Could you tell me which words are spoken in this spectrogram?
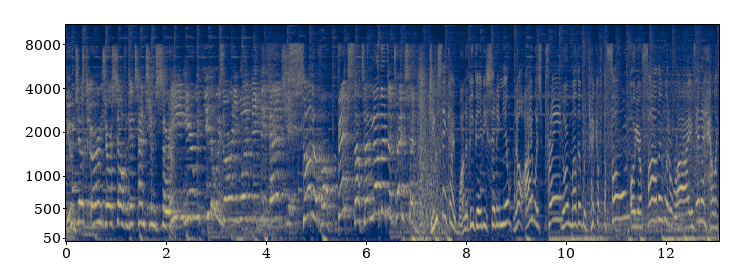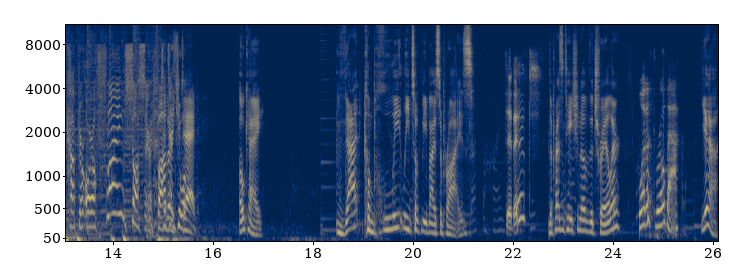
You just earned yourself a detention, sir. Being here with you is already one big detention. Son of a bitch, that's another detention. Do you think I want to be babysitting you? No, I was praying your mother would pick up the phone or your father would arrive in a helicopter or a flying saucer. My father's to take you dead. Okay. That completely took me by surprise. Did it? The presentation of the trailer? What a throwback. Yeah.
